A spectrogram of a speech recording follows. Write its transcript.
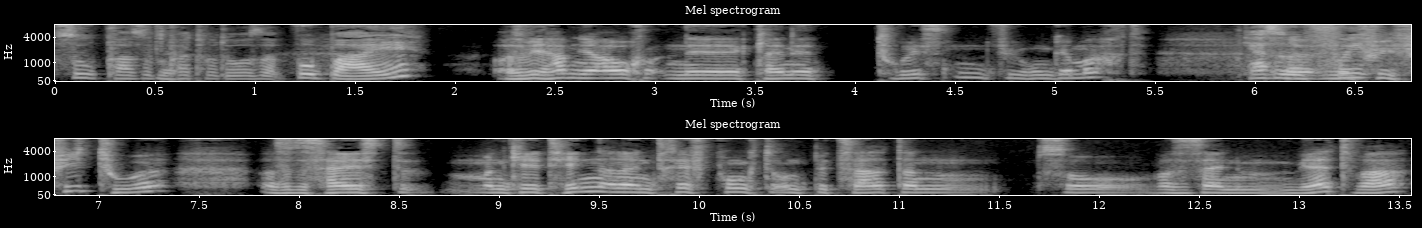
super, super tote Hose. Wobei, Also wir haben ja auch eine kleine Touristenführung gemacht. ja, so äh, eine eine Free, Free-Free-Tour. Also das heißt, man geht hin an einen Treffpunkt und bezahlt dann so, was es einem wert war.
